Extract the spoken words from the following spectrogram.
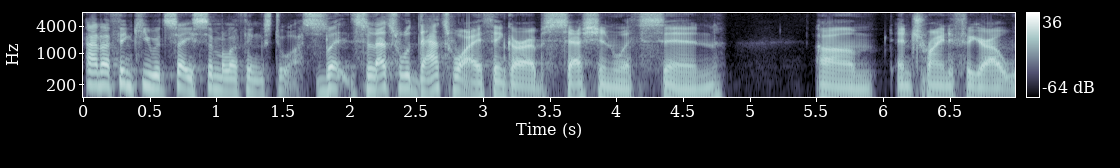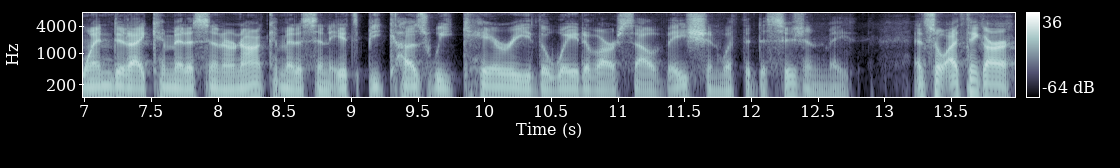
and I think he would say similar things to us. But so that's what that's why I think our obsession with sin um, and trying to figure out when did I commit a sin or not commit a sin, it's because we carry the weight of our salvation with the decision made. And so I think our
